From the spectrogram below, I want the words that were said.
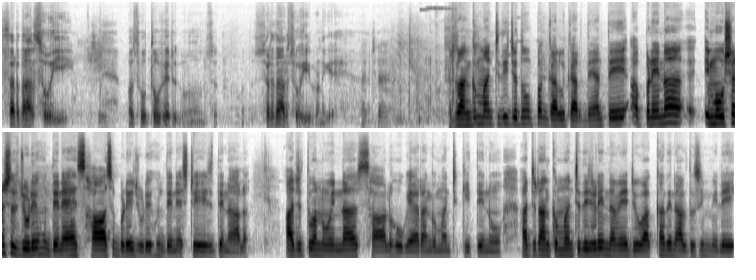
ਸਰਦਾਰ ਸੋਹੀ। ਬਸ ਉੱਥੋਂ ਫਿਰ ਸ- ਸਰਦਾਰ ਸੋਹੀ ਬਣ ਗਏ। ਅੱਛਾ। ਰੰਗ ਮੰਚ ਦੀ ਜਦੋਂ ਆਪਾਂ ਗੱਲ ਕਰਦੇ ਆਂ ਤੇ ਆਪਣੇ ਨਾ ਇਮੋਸ਼ਨਸ ਜੁੜੇ ਹੁੰਦੇ ਨੇ ਅਹਿਸਾਸ ਬੜੇ ਜੁੜੇ ਹੁੰਦੇ ਨੇ ਸਟੇਜ ਦੇ ਨਾਲ। ਅੱਜ ਤੁਹਾਨੂੰ ਇੰਨਾ ਸਾਲ ਹੋ ਗਿਆ ਰੰਗਮੰਚ ਕੀਤੇ ਨੂੰ ਅੱਜ ਰੰਗਮੰਚ ਦੇ ਜਿਹੜੇ ਨਵੇਂ ਜਵਾਕਾਂ ਦੇ ਨਾਲ ਤੁਸੀਂ ਮਿਲੇ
